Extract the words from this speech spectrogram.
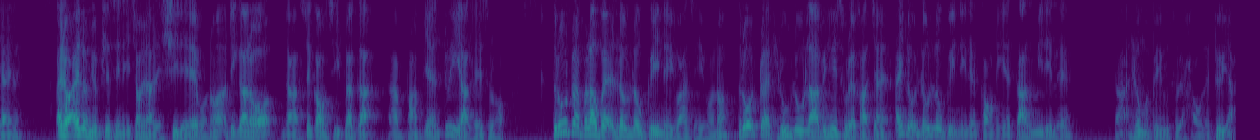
ရိုင်းလဲအဲ့တော့အဲ့လိုမျိုးဖြစ်စဉ်တွေအကြောင်းအရာတွေရှိတယ်ပေါ့နော်အဓိကတော့ဒါစစ်ကောင်စီဘက်ကဒါဘာပြန်တွေ့ရလဲဆိုတော့ သူတို့အတွက်ဘယ်လောက်ပဲအလုတ်လုတ်ပေးနေပါစေပေါ့နော်သူတို့အတွက်လူလိုလာပြီးဟေ့ဆိုတဲ့ခါကျရင်အဲ့လိုလုတ်လုတ်ပေးနေတဲ့ကောင်တွေရဲ့သားသမီးတွေလည်းဒါအလွတ်မပေးဘူးဆိုတဲ့ဟာကိုလည်းတွေ့ရတယ်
